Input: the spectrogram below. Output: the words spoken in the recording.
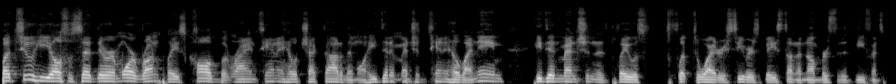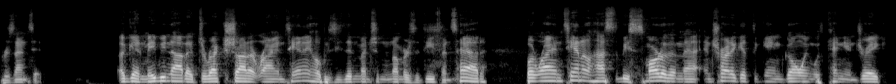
But two, he also said there were more run plays called, but Ryan Tannehill checked out of them. While he didn't mention Tannehill by name, he did mention that the play was flipped to wide receivers based on the numbers that the defense presented. Again, maybe not a direct shot at Ryan Tannehill because he did mention the numbers the defense had, but Ryan Tannehill has to be smarter than that and try to get the game going with Kenyan Drake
